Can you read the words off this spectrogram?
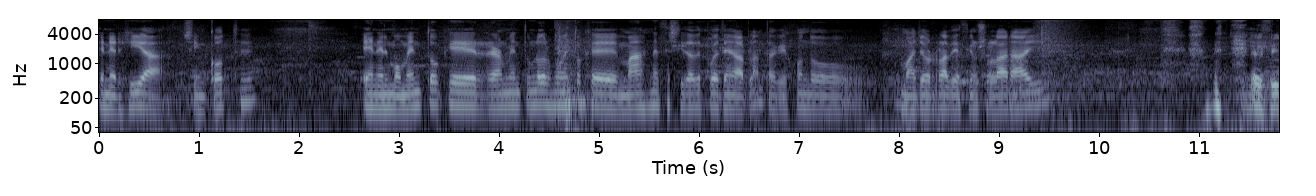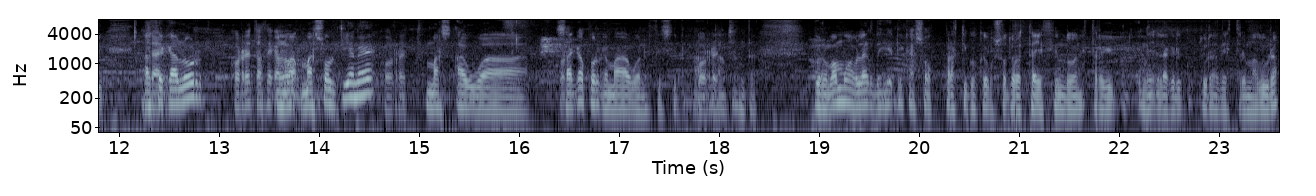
energía sin coste en el momento que realmente uno de los momentos que más necesidades puede tener la planta, que es cuando mayor radiación solar hay. es decir, hace calor, correcto, hace calor, más, sol tiene, correcto, más agua saca porque más agua necesita. Correcto. Bueno, vamos a hablar de, casos prácticos que vosotros estáis haciendo en, en la agricultura de Extremadura.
